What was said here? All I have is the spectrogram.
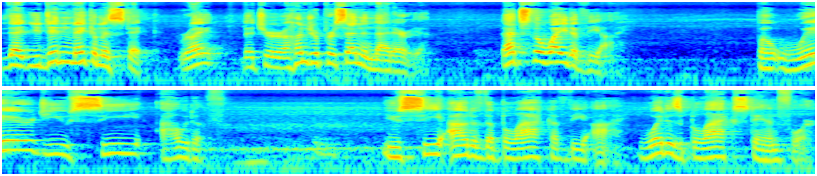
that you didn't make a mistake, right? That you're 100% in that area. That's the white of the eye. But where do you see out of? You see out of the black of the eye. What does black stand for?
